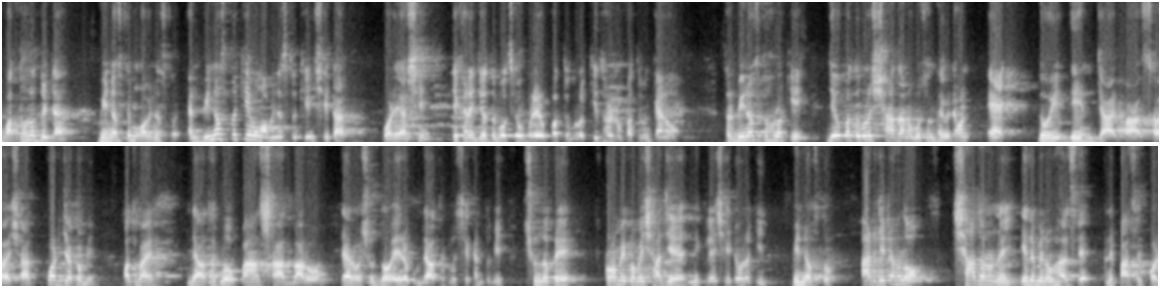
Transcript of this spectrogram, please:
উপাত্ত হলো দুইটা বিনস্ত এবং অবিনস্ত এন্ড বিনস্ত কি এবং অবিনস্ত কি সেটা পরে আসে। এখানে যেহেতু বলছে উপরের উপাত্তগুলো কি ধরনের উপাত্ত এবং কেন? তাহলে বিনস্ত হলো কি? যে উপাত্তগুলো সাজানো গোছানো থাকবে, যেমন এক, দুই, তিন, চার, পাঁচ, ছয়, সাত পর্যায়ক্রমে। অথবা দেওয়া থাকল পাঁচ, সাত, বারো, তেরো, চোদ্দ, এরকম দেওয়া থাকল, সেখানে তুমি সুন্দর করে ক্রমে ক্রমে সাজিয়ে লিখলে সেটা হলো কি? বিন্যস্ত। আর যেটা হলো সাজানো নেই, এলোমেলো হয়েছে মানে পাঁচের পর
